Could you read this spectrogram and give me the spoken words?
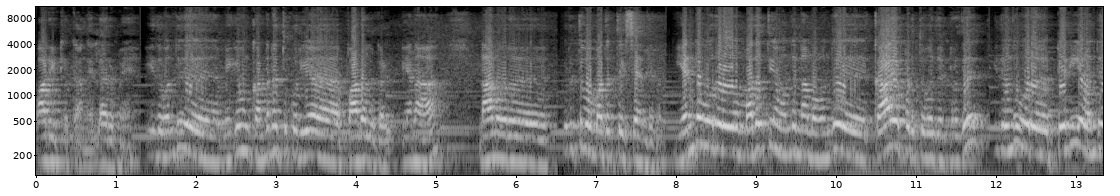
பாடிட்டு இருக்காங்க எல்லாருமே. இது வந்து மிகவும் கண்டனத்துக்குரிய பாடல்கள். ஏன்னா நான் ஒரு கிறித்துவ மதத்தை சேர்ந்தவன். எந்த ஒரு மதத்தையும் வந்து நம்ம வந்து காயப்படுத்துவதுன்றது இது வந்து ஒரு பெரிய வந்து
